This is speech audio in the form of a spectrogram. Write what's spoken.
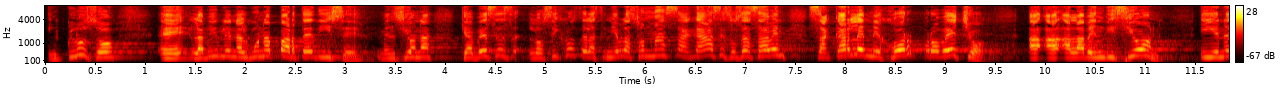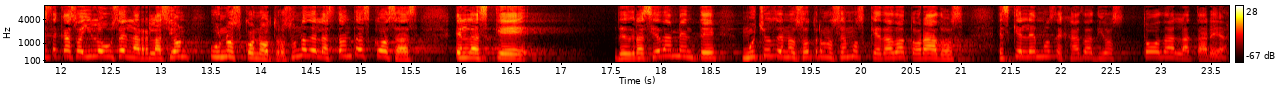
Incluso eh, la Biblia en alguna parte dice, menciona que a veces los hijos de las tinieblas son más sagaces, o sea, saben sacarle mejor provecho a, la bendición. Y en este caso ahí lo usa en la relación unos con otros. Una de las tantas cosas en las que desgraciadamente muchos de nosotros nos hemos quedado atorados es que le hemos dejado a Dios toda la tarea.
